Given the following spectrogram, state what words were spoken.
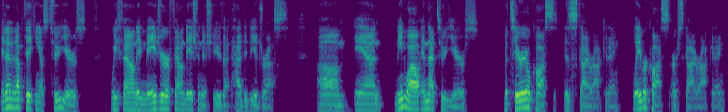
It ended up taking us two years. We found a major foundation issue that had to be addressed. Um, and meanwhile, in that two years, material costs is skyrocketing, labor costs are skyrocketing.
